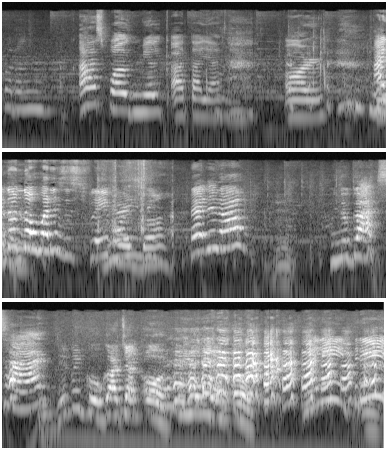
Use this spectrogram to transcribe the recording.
Parang, Ah, spoiled milk ata yan. Or, I don't know what is this flavor though. ready na? Hinugasan? Di ba yung kugasan? Oh, tuyo yan. Oh. Mali, three.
